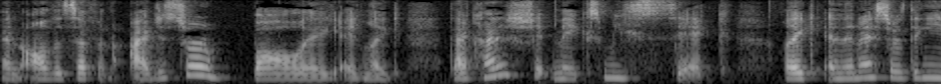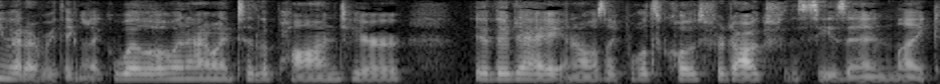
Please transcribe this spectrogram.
and all this stuff and I just started bawling and like that kind of shit makes me sick. Like and then I start thinking about everything. Like Willow and I went to the pond here the other day and I was like, well, it's closed for dogs for the season. Like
